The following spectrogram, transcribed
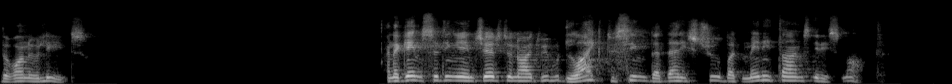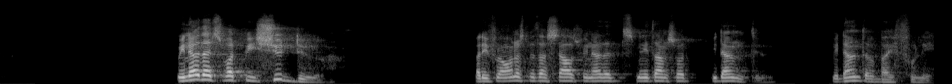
the one who leads. And again, sitting here in church tonight, we would like to think that that is true, but many times it is not. We know that's what we should do. But if we're honest with ourselves, we know that's many times what we don't do. We don't obey fully.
